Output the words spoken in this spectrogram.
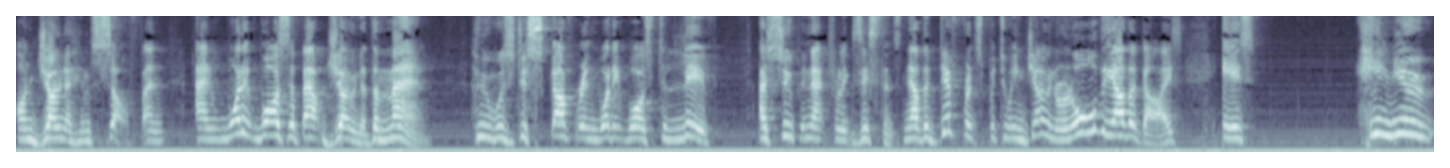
on Jonah himself and, and what it was about Jonah, the man who was discovering what it was to live a supernatural existence. Now, the difference between Jonah and all the other guys is he knew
